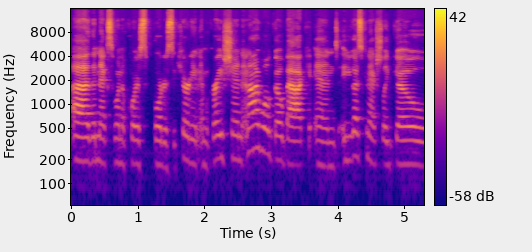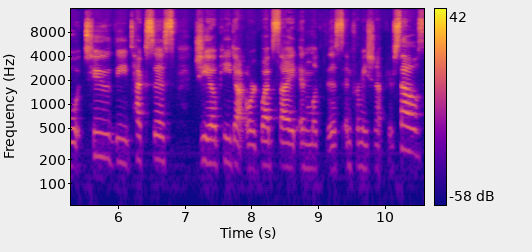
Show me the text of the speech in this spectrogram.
Uh, the next one, of course, border security and immigration. And I will go back and you guys can actually go to the texasgop.org website and look this information up yourselves.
